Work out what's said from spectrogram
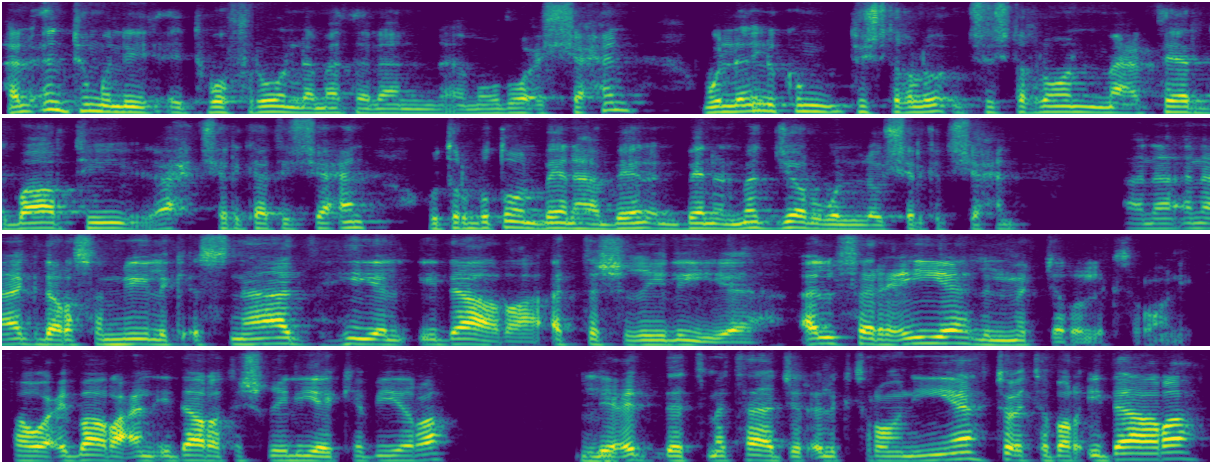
هل أنتم اللي توفرون له مثلا موضوع الشحن ولا إيه. إنكم تشتغلون تشتغلون مع third party أحد شركات الشحن وتربطون بينها بين بين المتجر وشركة الشحن؟ أنا أنا أقدر أسمي لك إسناد هي الإدارة التشغيلية الفرعية للمتجر الإلكتروني. فهو عبارة عن إدارة تشغيلية كبيرة لعدة متاجر إلكترونية تعتبر إدارة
